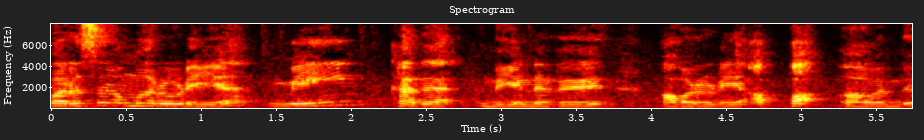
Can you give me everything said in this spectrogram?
பரசுராமருடைய மெயின் கதை இந்த என்னது? அவருடைய அப்பா வந்து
